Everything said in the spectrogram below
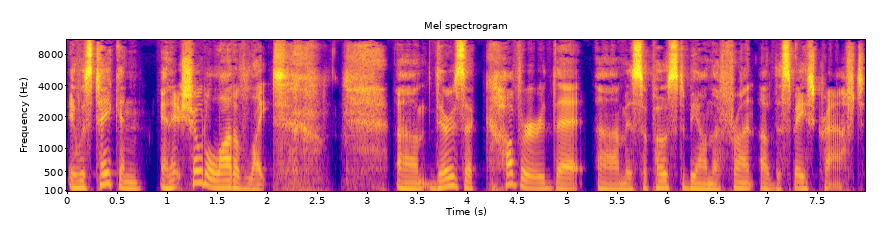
it was taken and it showed a lot of light. um, there's a cover that um, is supposed to be on the front of the spacecraft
